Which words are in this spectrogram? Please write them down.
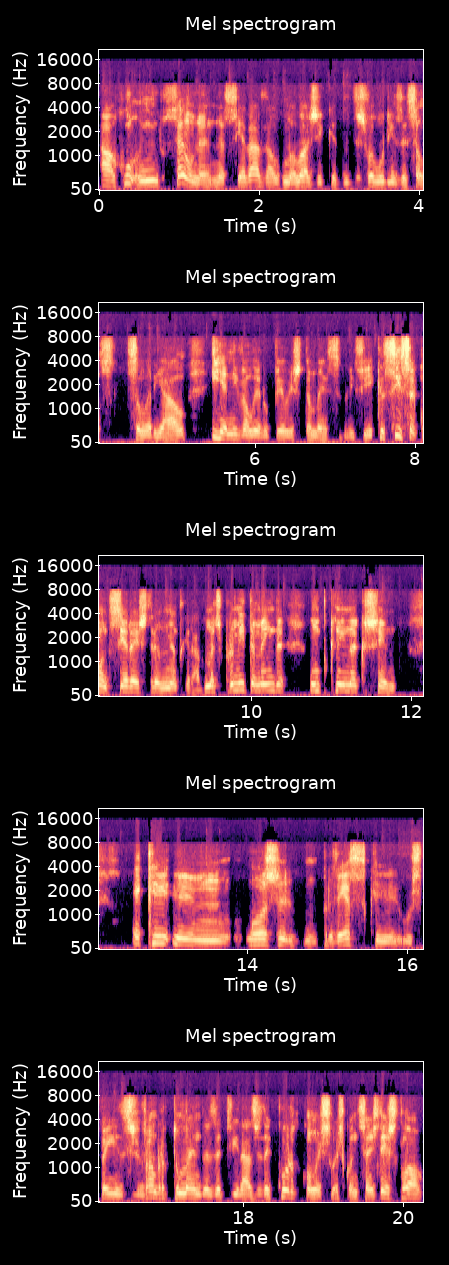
alguma indução na, na sociedade, alguma lógica de desvalorização salarial e a nível europeu isto também se verifica. Se isso acontecer é extremamente grave, mas permita-me ainda um pequenino acrescento é que hum, hoje prevê-se que os países vão retomando as atividades de acordo com as suas condições, desde logo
